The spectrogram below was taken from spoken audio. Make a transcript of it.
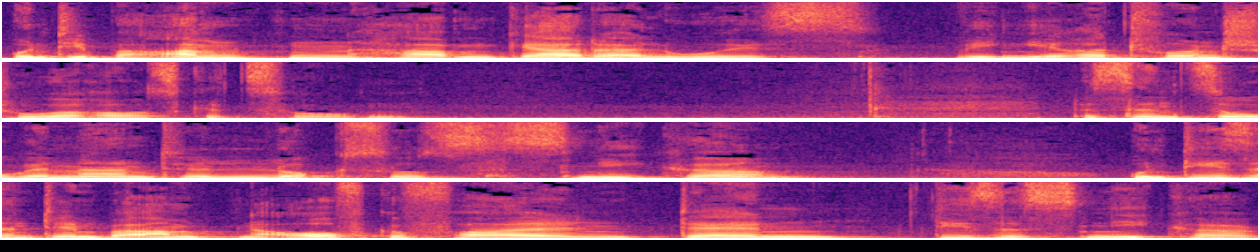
Und die Beamten haben Gerda Lewis wegen ihrer Turnschuhe rausgezogen. Das sind sogenannte Luxus-Sneaker. Und die sind den Beamten aufgefallen, denn diese Sneaker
